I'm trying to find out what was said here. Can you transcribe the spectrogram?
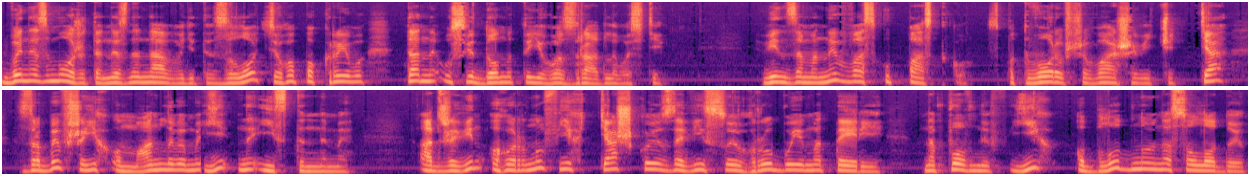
ви не зможете не зненавидіти зло цього покриву та не усвідомити його зрадливості. Він заманив вас у пастку, спотворивши ваше відчуття, зробивши їх оманливими і неістинними, адже він огорнув їх тяжкою завісою грубої матерії, наповнив їх облудною насолодою,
